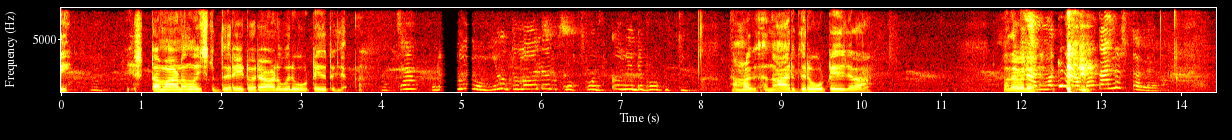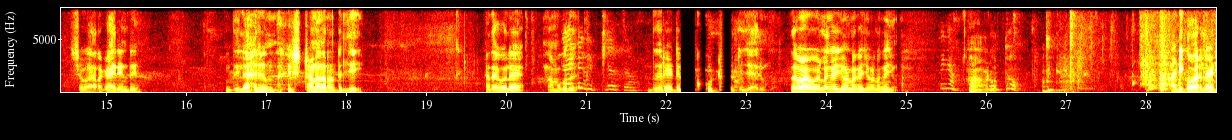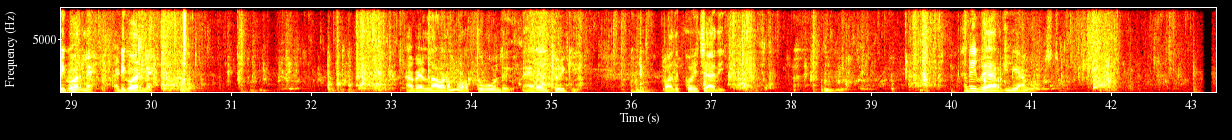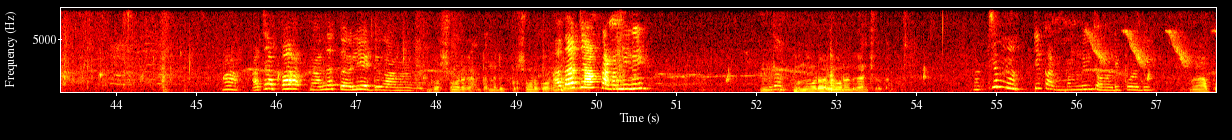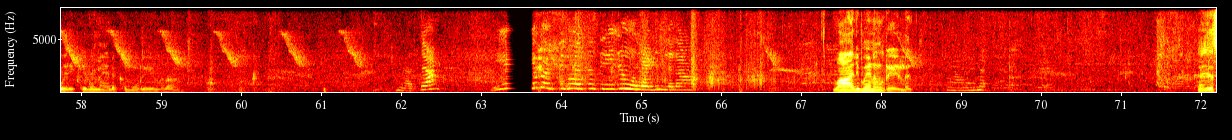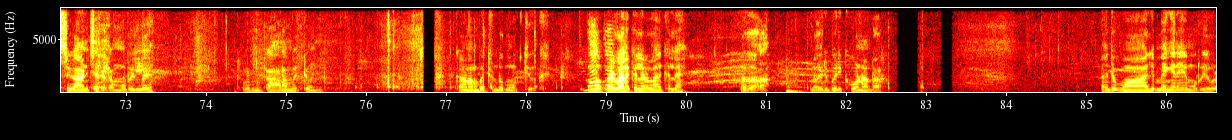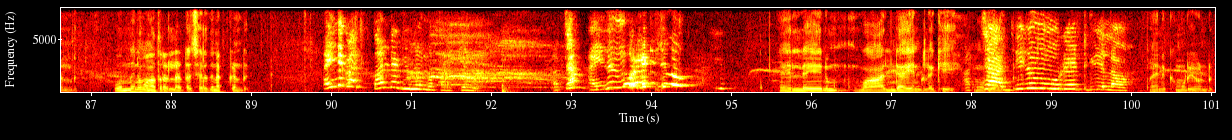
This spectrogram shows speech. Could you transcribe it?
ഇഷ്ടമാണെന്ന് വെച്ചിട്ട് ഇതുവരെയായിട്ട് ഒരാൾ പോലും വോട്ട് ചെയ്തിട്ടില്ല അച്ഛാ, ഒരു മുടി കുത്തുന്ന പോലെ ഒരു കൊ- കൊതുക്കൊന്നും എന്റെ പോ കുത്തി. നമ്മൾ ആരും വോട്ട് ചെയ്തില്ലടാ അതേപോലെ? പക്ഷെ വേറെ കാര്യമുണ്ട് ഇതിലാരും ഇഷ്ടമാണ് പറഞ്ഞിട്ടില്ലേ അതേപോലെ നമുക്കിത്. ഇതുവരെയായിട്ട് കൂട്ടിട്ടില്ല ആരും ഇത് വെള്ളം കഴിഞ്ഞു വെള്ളം കഴിഞ്ഞു വെള്ളം കഴിഞ്ഞു? ആ വെള്ളം? അടി കോരല്ലേ അടി കോരല്ലേ അടി കോരല്ലേ ആ വെള്ളം അവിടെ പുറത്ത് പോകുന്നുണ്ട് നേരെ അയച്ചു അപ്പം പതുക്കെ ഒഴിച്ചാൽ മതി എന്റെ ഈ വിരലിയാണല്ലോ പ്രശ്നം ആ, അച്ഛാ, അപ്പ നല്ല തെളിയായിട്ട് കാണാനുണ്ട്. കുറച്ചും കൂടെ കണ്ടു എന്നിട്ട് കുറച്ചും കൂടെ കുറഞ്ഞു അതാ അച്ഛാ, ഒന്നും കൂടെ വെള്ളം കാണിച്ചു കൊടുക്കാം. ആ പൊരിക്കലിന്റെ മേലൊക്കെ മുറി ചെയ്യുന്നതാണ് അച്ഛാ, ഈ കൊച്ചിനകത്ത് തീരെ മുറിയായിട്ടില്ലല്ലോ. വാലുമേണ് മുറിയുള്ളത്. ഞാൻ ജസ്റ്റ് കാണിച്ചു തരട്ടെ മുറിയിൽ ഇവിടുന്ന് കാണാൻ പറ്റും. കാണാൻ പറ്റുണ്ടോ നോക്കി നോക്ക്. വെള്ളം അനക്കല്ലേ വെള്ളം അനക്കല്ലേ അതാ ഒരു പൊരിക്ക് പോകണണ്ട അതിന്റെ വാലും എങ്ങനെ മുറിവുണ്ട് ഒന്നിന് മാത്രമല്ല കേട്ടോ ചെറുതിനൊക്കെ ഉണ്ട്. അതിന്റെ എല്ലാവരും വാലിന്റെ എൻഡിലൊക്കെ. അതിനൊക്കെ മുറിയുണ്ട്.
